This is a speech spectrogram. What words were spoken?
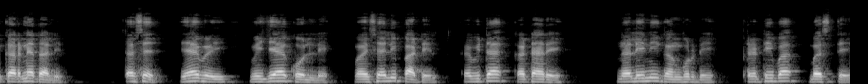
करण्यात आली. तसेच यावेळी विजया कोल्हे वैशाली पाटील कविता कठारे नलिनी गंगुर्डे प्रतिभा बस्ते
